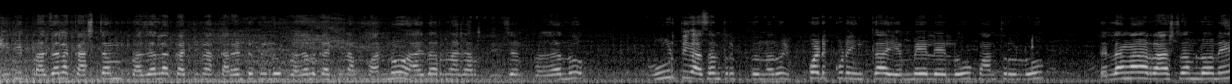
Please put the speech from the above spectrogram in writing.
ఇది ప్రజల కష్టం ప్రజల కట్టిన కరెంటు బిల్లు ప్రజలు కట్టిన పన్ను హైదర్ నగర్ డివిజన్ ప్రజలు పూర్తిగా అసంతృప్తి ఉన్నారు ఇప్పటికి కూడా ఇంకా ఎమ్మెల్యేలు మంత్రులు తెలంగాణ రాష్ట్రంలోనే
